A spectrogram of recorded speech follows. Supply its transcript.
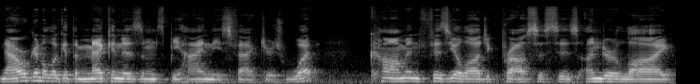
Now we're going to look at the mechanisms behind these factors. What common physiologic processes underlie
